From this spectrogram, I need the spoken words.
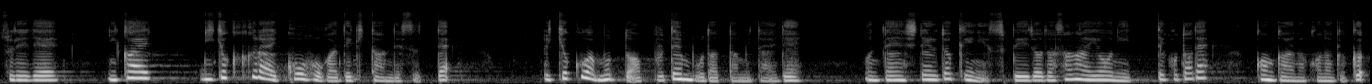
それで2回2曲くらい候補ができたんですって。1曲はもっとアップテンポだったみたいで運転してる時にスピード出さないようにってことで今回のこの曲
